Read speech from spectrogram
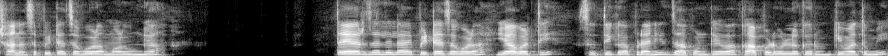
छान असं पिठाचा गोळा मळून घ्या. तयार झालेला आहे पिठाचा गोळा. यावरती सुती कापडाने झाकून ठेवा. कापड ओलं करून किंवा तुम्ही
